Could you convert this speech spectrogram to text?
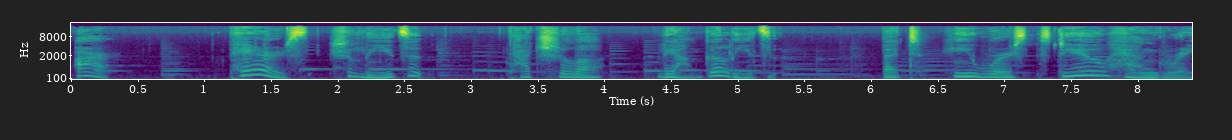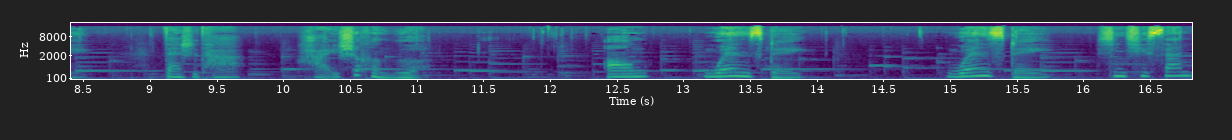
二，pears 是梨子，他吃了两个梨子。But he was still hungry. 但是他还是很饿。On Wednesday, Wednesday 星期三，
